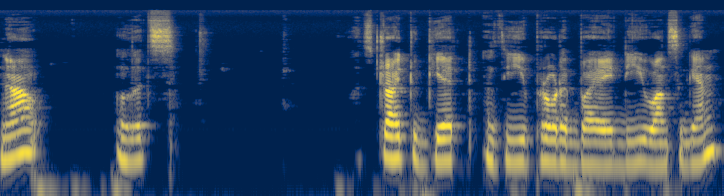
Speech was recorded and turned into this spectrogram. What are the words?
Now let's let's try to get the product by id once again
